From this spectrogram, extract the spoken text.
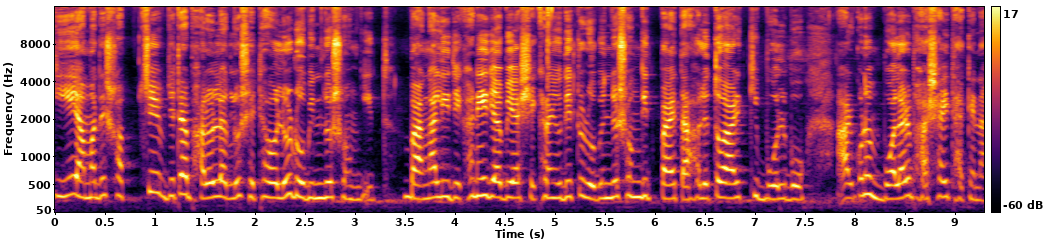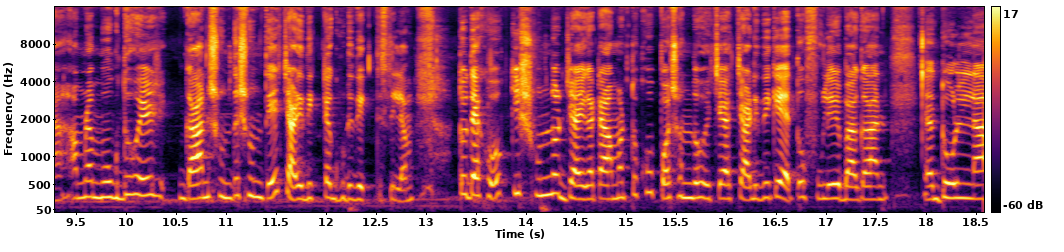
গিয়ে আমাদের সবচেয়ে যেটা ভালো লাগল সেটা হলো রবীন্দ্রসঙ্গীত। বাঙালি যেখানেই যাবে আর সেখানে যদি একটু রবীন্দ্রসঙ্গীত পায় তাহলে তো আর কি বলব? আর কোনো বলার ভাষাই থাকে না। আমরা মুগ্ধ হয়ে গান শুনতে শুনতে চারিদিকটা ঘুরে দেখতেছিলাম। তো দেখো কি সুন্দর জায়গাটা। আমার তো খুব পছন্দ হয়েছে। আর চারিদিকে এত ফুলের বাগান দোলনা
